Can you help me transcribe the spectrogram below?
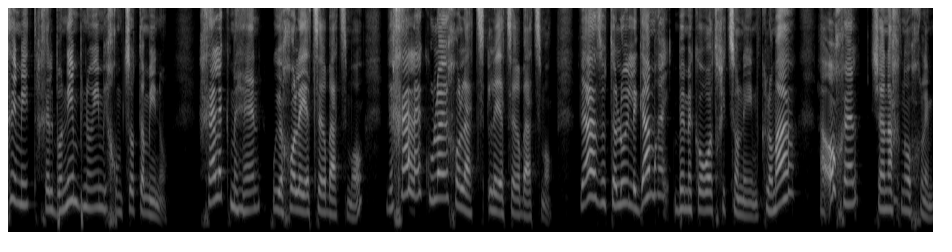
כימית, חלבונים בנויים מחומצות אמינו. חלק מהן הוא יכול לייצר בעצמו, וחלק הוא לא יכול לייצר בעצמו. ואז הוא תלוי לגמרי במקורות חיצוניים, כלומר, האוכל שאנחנו אוכלים.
